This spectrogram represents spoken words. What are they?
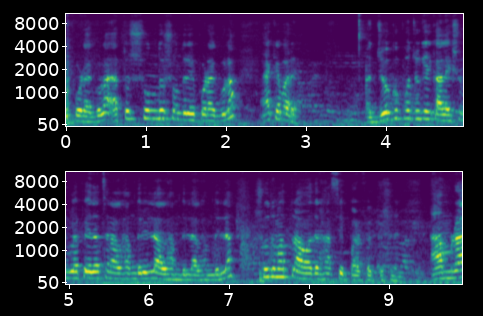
এই প্রোডাক্টগুলো এত সুন্দর সুন্দর এই প্রোডাক্টগুলো একেবারে যোগ উপযোগী কালেকশনগুলো পেয়ে যাচ্ছেন, আলহামদুলিল্লাহ আলহামদুলিল্লাহ আলহামদুলিল্লাহ। শুধুমাত্র আমাদের হাসিব পারফেক্ট ফ্যাশনে আমরা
